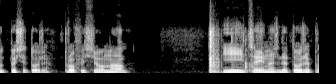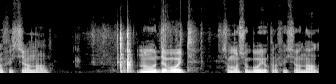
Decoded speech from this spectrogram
Тут пише теж професіонал. І цей наш де теж професіонал. Ну, Девойт, само собою, професіонал.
